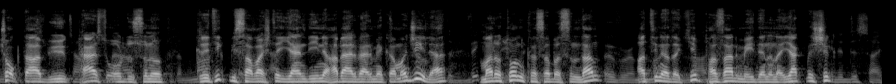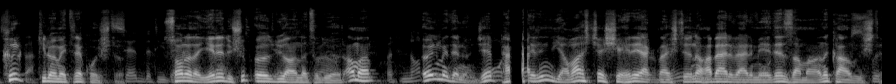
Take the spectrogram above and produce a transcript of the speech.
çok daha büyük Pers ordusunu kritik bir savaşta yendiğini haber vermek amacıyla Maraton kasabasından Atina'daki pazar meydanına yaklaşık 40 kilometre koştu. Sonra da yere düşüp öldüğü anlatılıyor ama ölmeden önce Perslerin yavaşça şehre yaklaştığını haber vermeye de zamanı kalmıştı.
